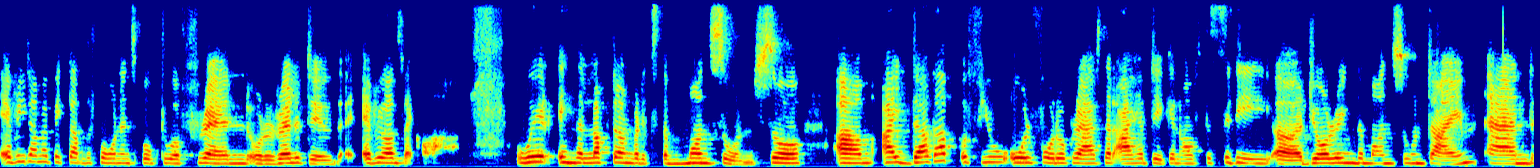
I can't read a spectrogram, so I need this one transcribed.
every time I picked up the phone and spoke to a friend or a relative, everyone's like, "Oh, we're in the lockdown, but it's the monsoon." So um, I dug up a few old photographs that I had taken of the city uh, during the monsoon time, and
